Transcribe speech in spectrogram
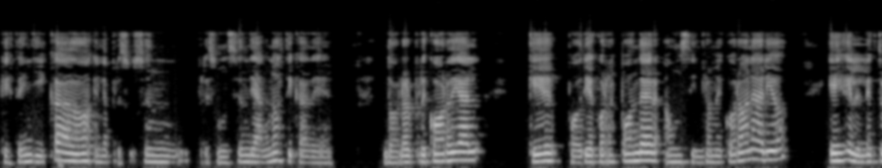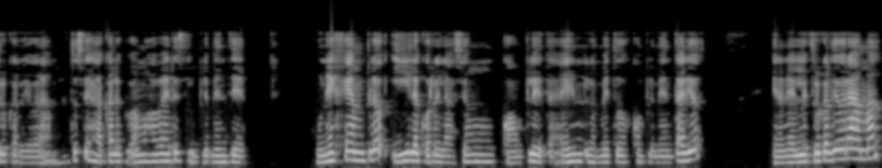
que está indicado en la presunción diagnóstica de dolor precordial que podría corresponder a un síndrome coronario es el electrocardiograma. Entonces acá lo que vamos a ver es simplemente un ejemplo y la correlación completa en los métodos complementarios en el electrocardiograma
